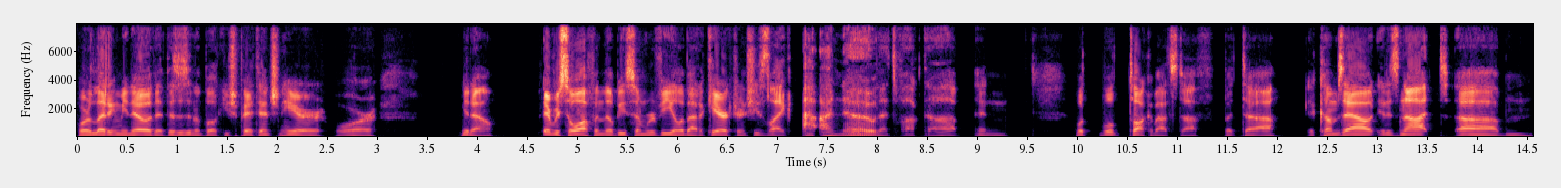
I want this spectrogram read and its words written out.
or letting me know that this is in the book. You should pay attention here, or, you know, every so often there'll be some reveal about a character, and she's like, "I, I know that's fucked up," and we'll we'll talk about stuff. But uh, it comes out. It is not. Um,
